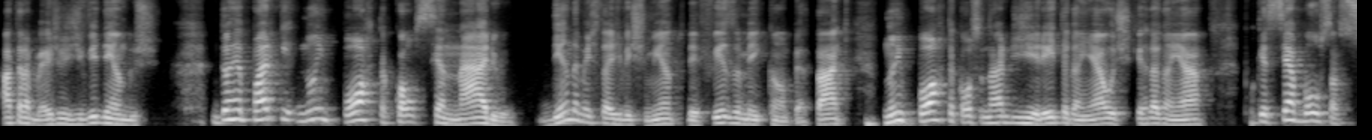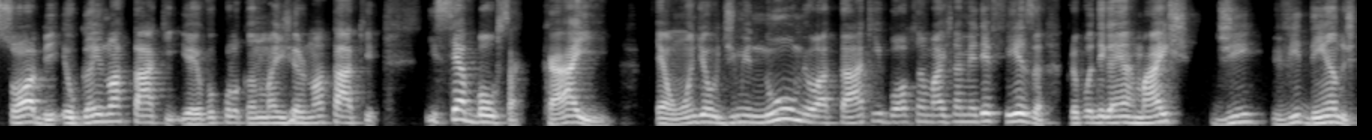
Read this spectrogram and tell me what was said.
através dos dividendos. Então, repare que não importa qual cenário, dentro da estratégia de investimento, defesa, meio campo e ataque, não importa qual cenário de direita ganhar ou esquerda ganhar, porque se a bolsa sobe, eu ganho no ataque, e aí eu vou colocando mais dinheiro no ataque. E se a bolsa cai, é onde eu diminuo o meu ataque e boto mais na minha defesa, para eu poder ganhar mais dividendos,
